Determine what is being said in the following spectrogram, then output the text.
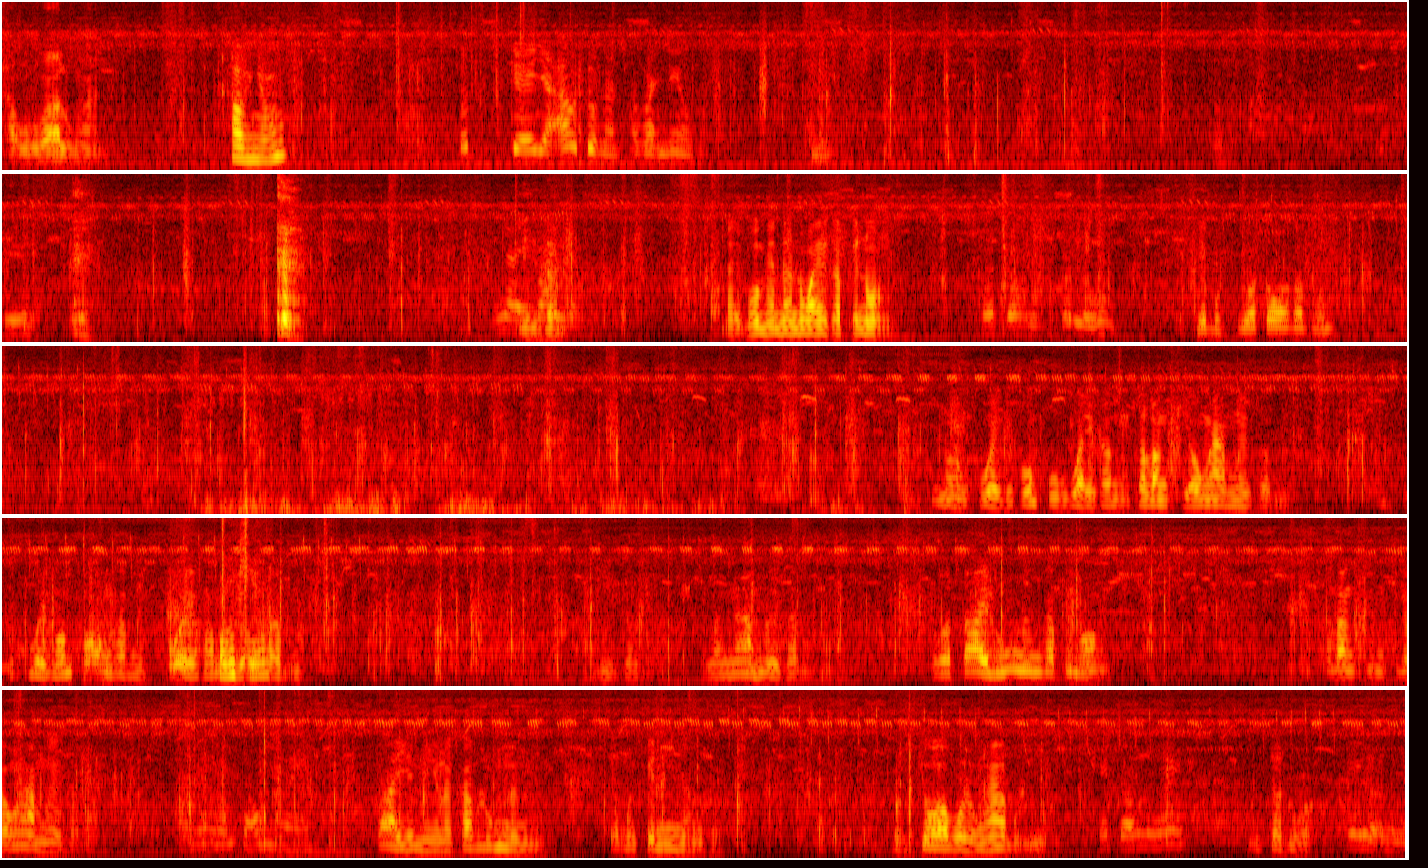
เท่าหรือว่าโรงงานเอาหยังต้นแกอย่าเอาต้นนั้นเอาไว้แนวนี่โอเคนี่ครับไอ้โบแมนน้อยๆครับพี่น้อง เบิดดอกนะเบิดหลูเก็บบุกตัวโตครับผมพี่น้องกล้วยที่ผมปลูกไว้ครับนี่กำลังเขียวงามเลยครับนี่กล้วยหอมทองครับนี่กล้วยหอมเขียวครับนี่นี่ครับกำลังงามเลยครับตัวใต้หลุมหนึ่งครับพี่น้อง กำลังขึ้นเขียวงามเลยครับใต้ยังมีแล้วครับหลุมหนึ่งแต่มันเป็นอีหยังครับมันจอบัวลงห้าบุญแกสองหน่วยตัวดวกนี่โหลหนึ่ง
